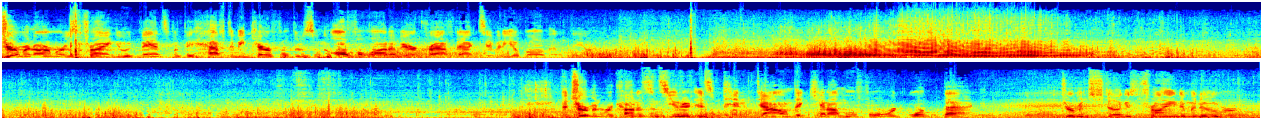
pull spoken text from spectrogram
German armor is trying to advance, but they have to be careful. There's an awful lot of aircraft activity above, and they are. The German reconnaissance unit is pinned down. They cannot move forward or back. The German Stug is trying to maneuver.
